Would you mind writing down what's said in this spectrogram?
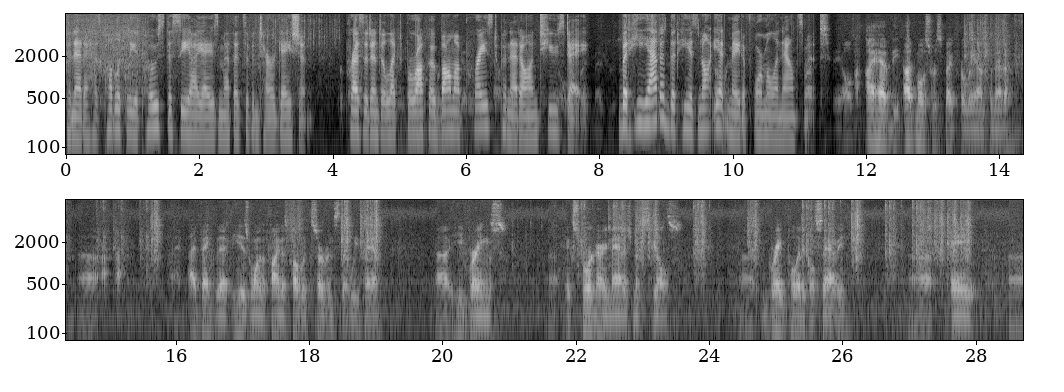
Panetta has publicly opposed the CIA's methods of interrogation. President elect Barack Obama praised Panetta on Tuesday, but he added that he has not yet made a formal announcement. I have the utmost respect for Leon Panetta. Uh, I, I, think that he is one of the finest public servants that we've had. Uh, he brings uh, extraordinary management skills, uh, great political savvy, uh, a uh,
